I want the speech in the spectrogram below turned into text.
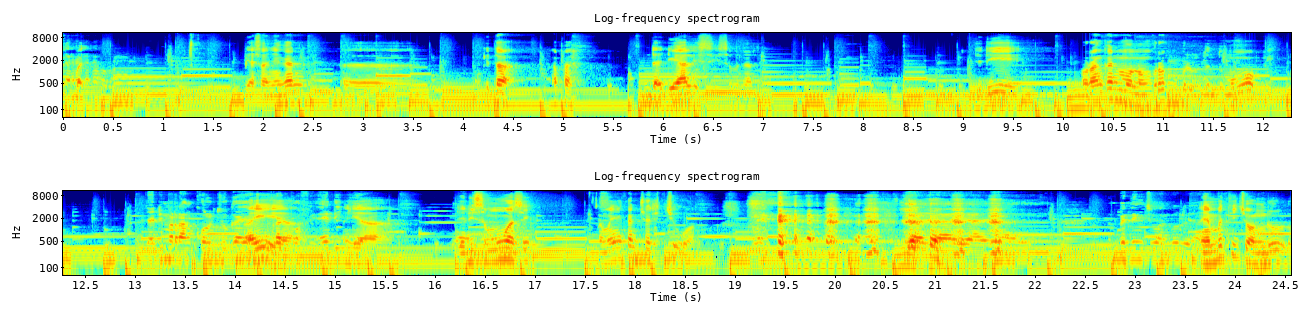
karena kenapa? Biasanya kan eh, kita apa tidak dialis sih sebenarnya. Jadi orang kan mau nongkrong belum tentu mau ngopi. Jadi merangkul juga Ah, yang iya. bukan coffee addict ya? Iya. Jadi semua sih. Namanya kan cari cuan. Ya ya ya ya yang penting cuan dulu ya. Yang penting cuan dulu.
